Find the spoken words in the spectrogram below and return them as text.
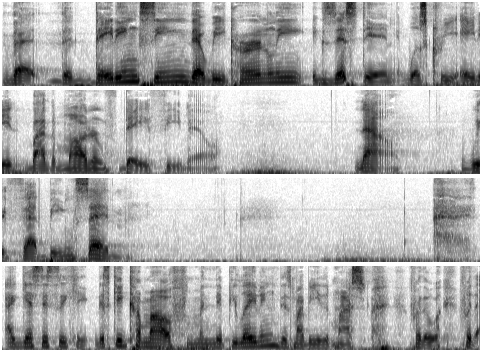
that the dating scene that we currently exist in was created by the modern day female. Now, with that being said, I guess this could, this could come out manipulating. This might be my for the for the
